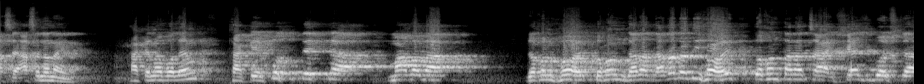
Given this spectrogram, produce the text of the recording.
আছে আছে না নাই? থাকে না বলেন? থাকে। প্রত্যেকটা মা বাবা যখন হয়, তখন যারা দাদা দাদি হয়, তখন তারা চায় শেষ বয়সটা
